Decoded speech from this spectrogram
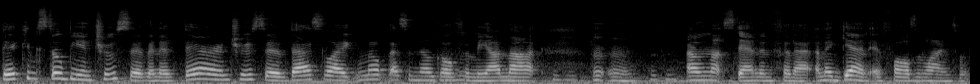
they can still be intrusive. And if they're intrusive, that's like, nope, that's a no go mm-hmm. for me. I'm not, mm-hmm. mm-hmm. I'm not standing for that. And again, it falls in lines with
